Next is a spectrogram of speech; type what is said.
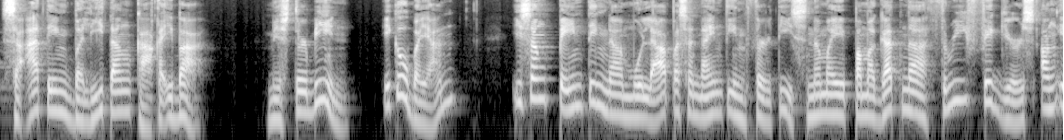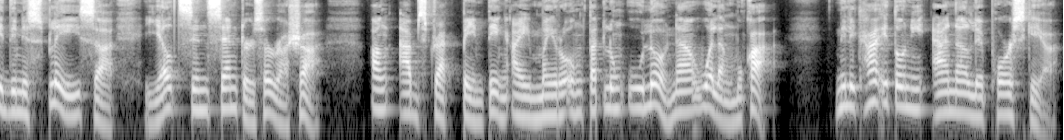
Sa ating balitang kakaiba, Mr. Bean, ikaw ba yan? Isang painting na mula pa sa 1930s na may pamagat na three figures ang idinisplay sa Yeltsin Center sa Russia. Ang abstract painting ay mayroong tatlong ulo na walang muka. Nilikha ito ni Anna Leporskaya,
